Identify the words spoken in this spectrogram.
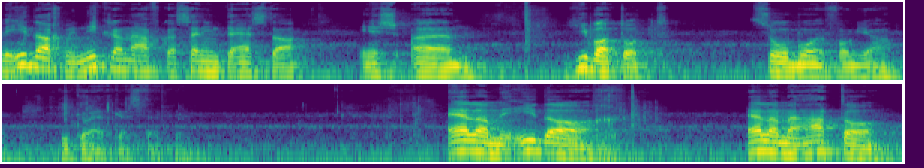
idach, mint Nikranávka, szerinte ezt a és ö, hivatott szóból fogja kikövetkeztetni. Elame idach, elame ata,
